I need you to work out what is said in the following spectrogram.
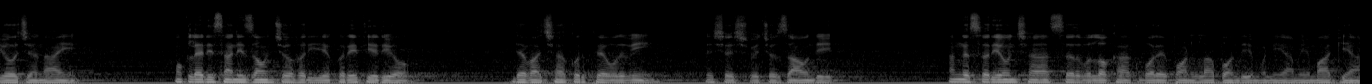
योजनाय मुखल्या दिसांनी जावच्यो हरी एक रितीर्यो देवाच्या कुर्पे वरवीं यशस्वीच्यो जावं दी. हांगासर येवच्या सर्व लोकांक बरेपण लाभोवन दी म्हणी आमी मागया.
